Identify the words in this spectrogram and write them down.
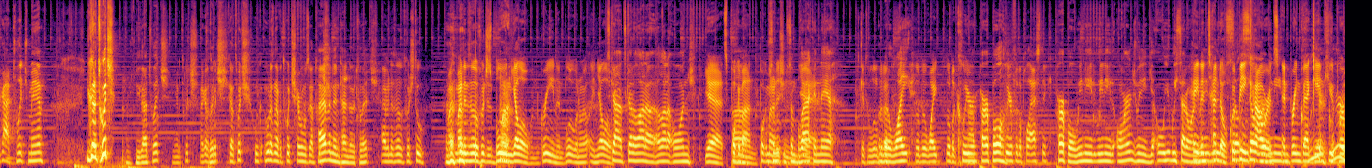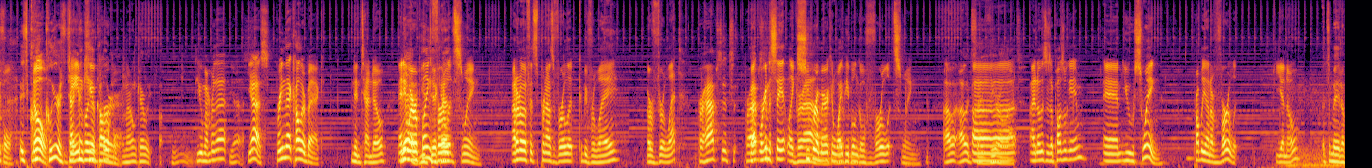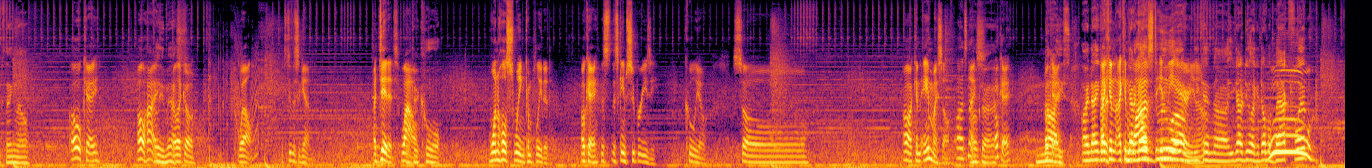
I got a Twitch, man. You got a Twitch? You got Twitch? You got a Twitch? I got a Twitch. Twitch. Got a Twitch. Who, who doesn't have a Twitch? Everyone's got a Twitch. I have a Nintendo Twitch. I have a Nintendo Twitch too. My, my Nintendo Twitch is blue and yellow and green and blue and, and yellow. It's got it's got a lot of a lot of orange. yeah, it's Pokemon. uh, Pokemon some, edition. Some black yeah. in there. Get a A little, little bit of white. a little bit of white, a little bit clear, uh, purple. clear for the plastic. Purple. We need we need orange. We need. Oh, we, we said orange. Hey We Nintendo, need quit being silver. Cowards and bring back. GameCube Clear is- purple. It's cl- No, clear is technically a color, purple. and I don't care what. Do you remember that? Yes. Yes. Bring that color back, Nintendo. Anyway, Yeah, we're playing. Verlet Swing. I don't know if it's pronounced Verlet. Could be Verlet or Verlet. Perhaps it's. But we're gonna say it like Ver- super American white people and go Verlet Swing. I, would- I would say Uh, Violet. I know this is a puzzle game, and you swing, probably on a Verlet. You know? It's a made up thing though. Okay. Oh hi. Oh, you missed. I let go. Well, let's do this again. I did it. Wow. Okay, cool. One whole swing completed. Okay, this this game's super easy. Coolio. So Oh, I can aim myself. Oh, that's nice. Okay. Okay. Nice. All right, now you gotta, can- I can gotta go in the through, air, um, you know? can uh, you gotta do like a double Woo! backflip.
